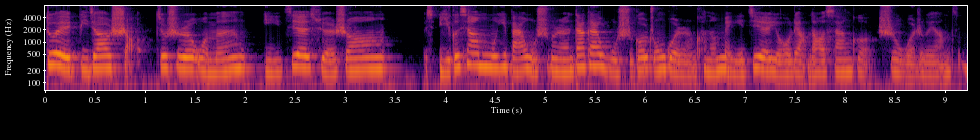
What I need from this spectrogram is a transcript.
对，比较少。就是我们一届学生一个项目一百五十个人，大概五十个中国人，可能每一届有两到三个是我这个样子的。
